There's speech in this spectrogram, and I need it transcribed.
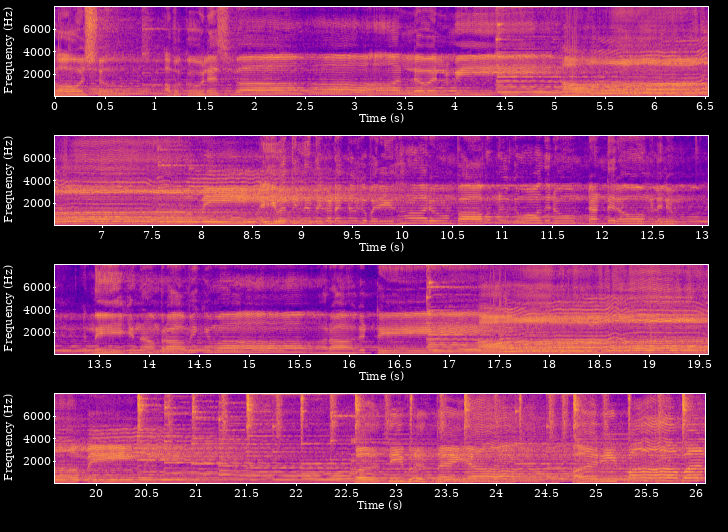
ഹോശോ അപകൂലസ്വാൽമീ ആമേൻ. ദൈവത്തിൽ നിന്ന് കടങ്ങൾക്ക് പരിഹാരവും പാപങ്ങൾക്ക് മോചനവും രണ്ട് ലോകങ്ങളിലും എന്നേക്ക് നാം പ്രാപിക്കുമാറാകട്ടെ ആമേൻ. പതിവൃതയാ പരിപാവന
